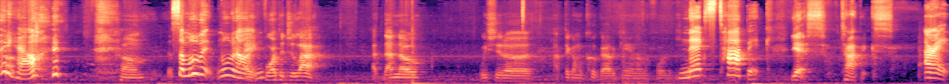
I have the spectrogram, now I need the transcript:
Anyhow, Come, so moving moving on. hey, Fourth of July. I, I know we should. Uh, I think I'm gonna cook out again on the Fourth of July. Next topic. Yes, topics. All right,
